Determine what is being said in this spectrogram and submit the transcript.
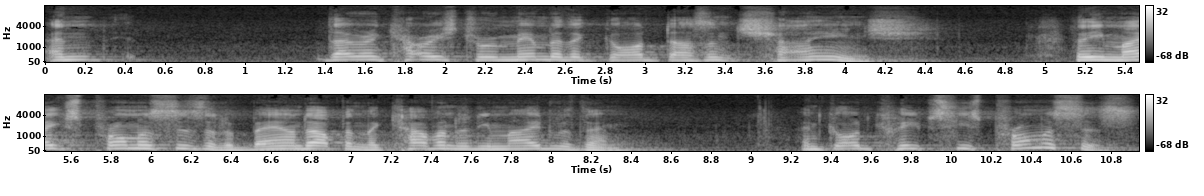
And they were encouraged to remember that God doesn't change, that He makes promises that are bound up in the covenant He made with them. And God keeps His promises.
